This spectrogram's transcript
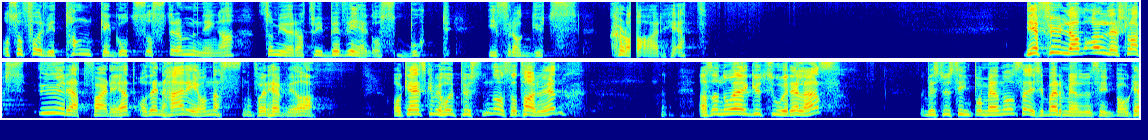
Og så får vi tankegods og strømninger som gjør at vi beveger oss bort ifra Guds klarhet. De er fulle av alle slags urettferdighet, og denne er jo nesten for heavy. da. Ok, Skal vi holde pusten, og så tar vi den? Altså, Nå er Guds ord jeg leser. Hvis du er sint på meg nå, så er det ikke bare meg du er sint på. ok?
